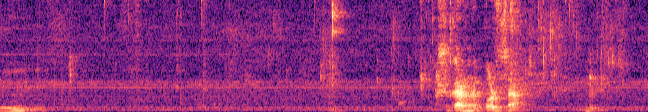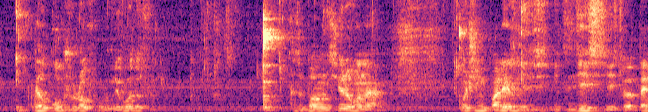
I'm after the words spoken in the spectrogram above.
М -м. Шикарная порция белков, жиров углеводов. Сбалансированная. Очень полезная. Здесь, есть в этой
